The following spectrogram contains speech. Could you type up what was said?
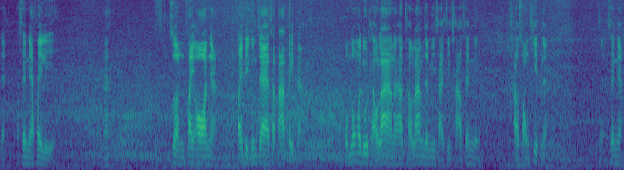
เนี่ยเส้นเนี้ยไฟหลีนะส่วนไฟออนเนี่ยไฟบิดกุญแจสตาร์ติดน่ะผมลงมาดูแถวล่างนะครับ แถวล่างมันจะมีสายสีขาวเส้นหนึ่งขาวสองขีดเนี่ย เส้นเนี้ย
